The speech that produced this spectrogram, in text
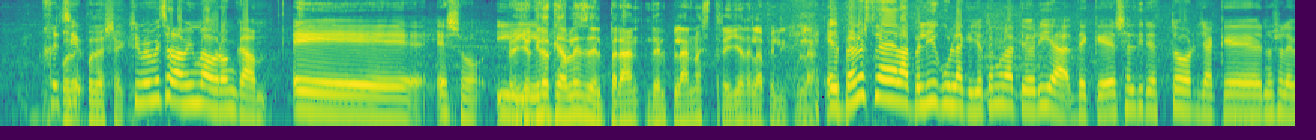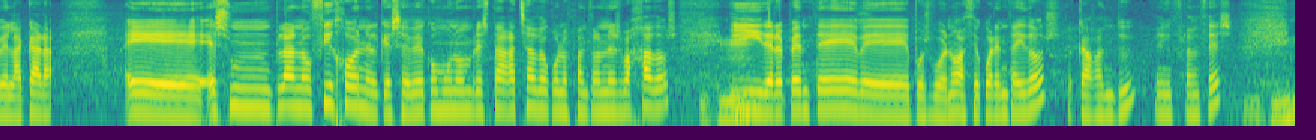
Puede- Sí, puede seguir. Siempre me he hecho la misma bronca. Eh, eso. Y Pero yo creo que hables del, plan, del plano estrella de la película. El plano estrella de la película, que yo tengo la teoría de que es el director, ya que no se le ve la cara, eh, es un plano fijo en el que se ve como un hombre está agachado con los pantalones bajados y de repente, ve, pues bueno, hace 42, cagandu en francés,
